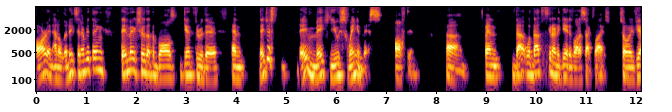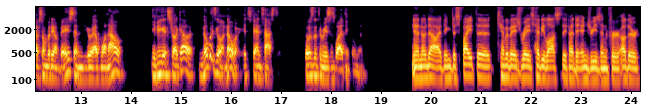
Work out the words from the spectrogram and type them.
are in analytics and everything. They make sure that the balls get through there, and they just they make you swing and miss often. Um, and that what that's going to negate is a lot of sac flies. So if you have somebody on base and you have one out, if you get struck out, nobody's going nowhere. It's fantastic. Those are the three reasons why I think they'll win. Yeah, no doubt. I think despite the Tampa Bay's Rays heavy losses they've had to injuries and for other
